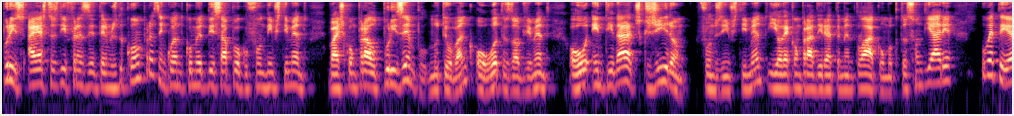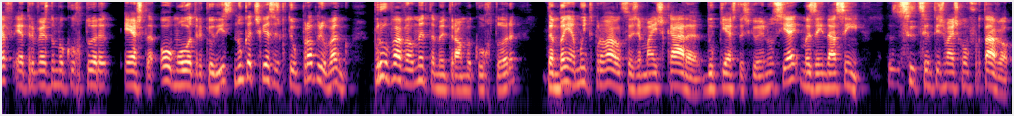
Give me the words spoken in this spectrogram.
Por isso, há estas diferenças em termos de compras, enquanto, como eu te disse há pouco, o fundo de investimento vais comprá-lo, por exemplo, no teu banco, ou outras, obviamente, ou entidades que giram fundos de investimento e ele é comprado diretamente lá com uma cotação diária. O ETF é através de uma corretora, esta ou uma outra que eu disse. Nunca te esqueças que o teu próprio banco provavelmente também terá uma corretora. Também é muito provável que seja mais cara do que estas que eu enunciei, mas ainda assim, se te sentires mais confortável,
